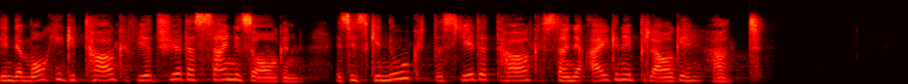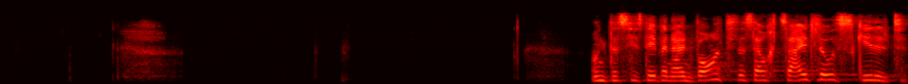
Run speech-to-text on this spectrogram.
denn der morgige Tag wird für das Seine sorgen. Es ist genug, dass jeder Tag seine eigene Plage hat. Und das ist eben ein Wort, das auch zeitlos gilt.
